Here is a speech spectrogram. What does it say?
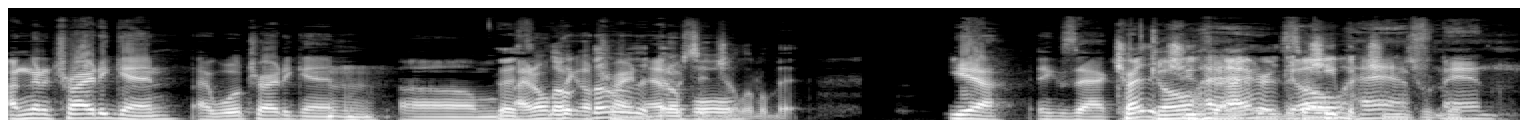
I'm gonna try it again. I will try it again. Mm-hmm. Um, I don't Low- think I'll try lower an the dosage edible. a little bit. Yeah, exactly. Try the Go chew- half, I heard the go cheaper half, chews were good. man.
